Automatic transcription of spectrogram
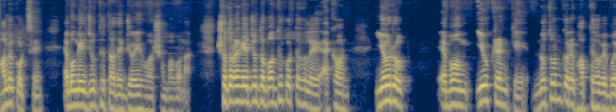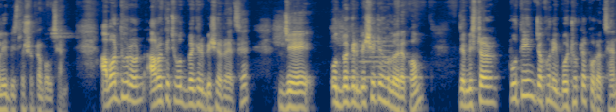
ভালো করছে এবং এই যুদ্ধে তাদের জয়ী হওয়ার সম্ভাবনা। সুতরাং এই যুদ্ধ বন্ধ করতে হলে এখন ইউরোপ এবং ইউক্রেনকে নতুন করে ভাবতে হবে বলেই বিশ্লেষকরা বলছেন। আবার ধরুন আরও কিছু উদ্বেগের বিষয় রয়েছে, যে উদ্বেগের বিষয়টি হলো এরকম যে মিস্টার পুতিন যখন এই বৈঠকটা করেছেন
